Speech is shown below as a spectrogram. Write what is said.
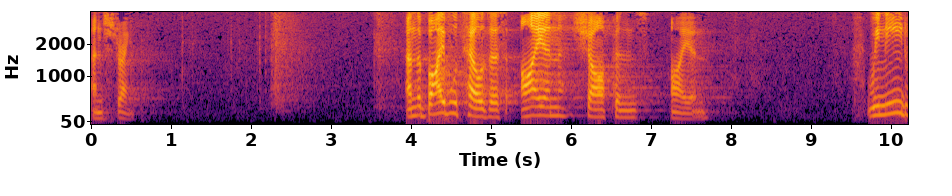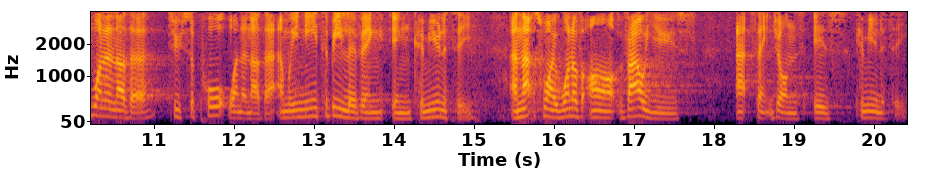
and strength. And the Bible tells us iron sharpens iron. We need one another to support one another, and we need to be living in community. And that's why one of our values at St. John's is community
